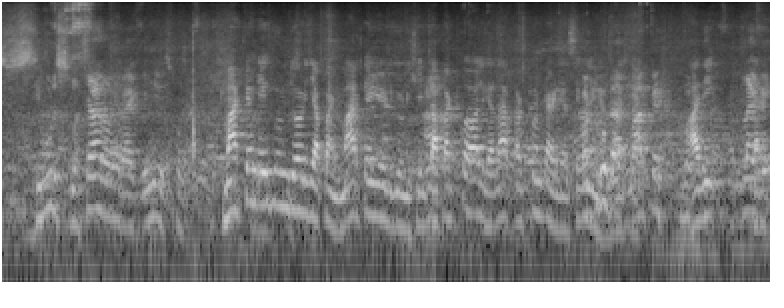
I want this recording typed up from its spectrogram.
శివుడు శ్మశాన వైరాగ్యం చేసుకుంటాడు మార్కండేయ గురించి కూడా చెప్పండి. మార్కండేయుడి గురించి. ఇట్లా పట్టుకోవాలి కదా పట్టుకుంటాడు కదా మార్కెట్ అది అట్లాగే.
